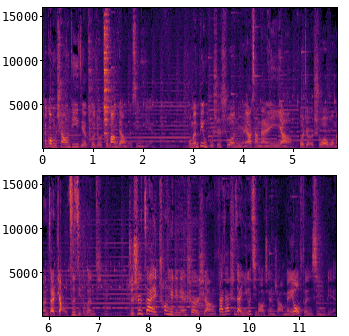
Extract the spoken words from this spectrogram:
他给我们上完第一节课就是忘掉你的性别。我们并不是说女人要像男人一样，或者说我们在找自己的问题，只是在创业这件事儿上，大家是在一个起跑线上，没有分性别。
